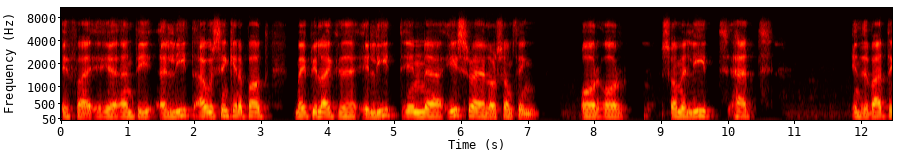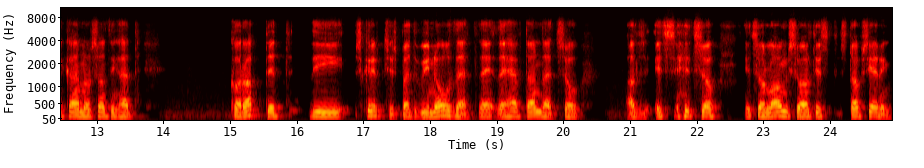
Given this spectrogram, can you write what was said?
If I yeah, and the elite I was thinking about maybe like the elite in uh, Israel or something or or some elite had in the Vatican or something had corrupted the scriptures, but we know that they, they have done that. So I'll, it's it's so it's so long, so I'll just stop sharing.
